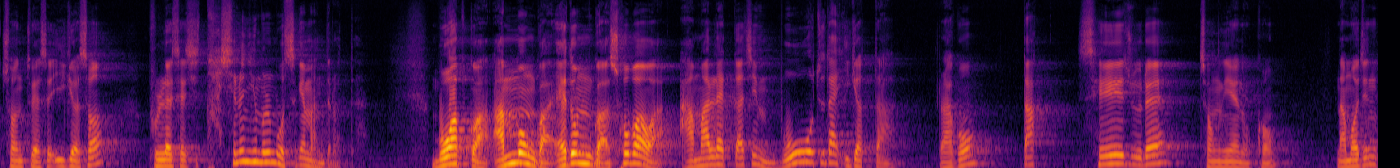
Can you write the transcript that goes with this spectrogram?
전투에서 이겨서 블레셋이 다시는 힘을 못 쓰게 만들었다. 모압과 암몬과 에돔과 소바와 아말렉까지 모두 다 이겼다라고 세 줄에 정리해 놓고 나머지는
